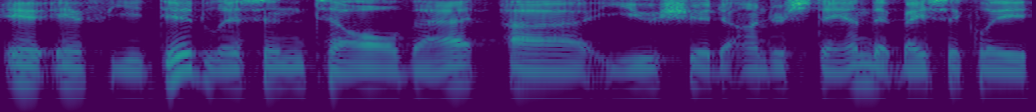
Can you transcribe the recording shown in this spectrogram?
if, if you did listen to all that, uh, you should understand that basically,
